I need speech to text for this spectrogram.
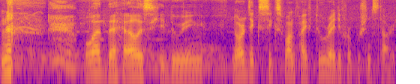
What the hell is he doing? Nordic 6152 ready for push and start.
